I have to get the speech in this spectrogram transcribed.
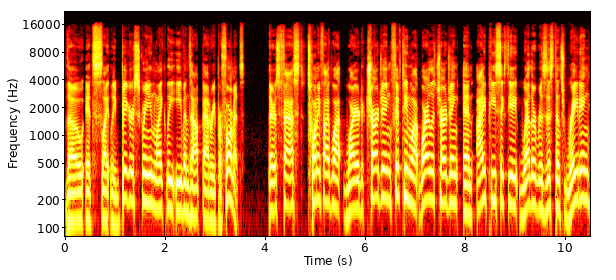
though its slightly bigger screen likely evens out battery performance. There's fast 25 watt wired charging, 15 watt wireless charging, an IP68 weather resistance rating,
